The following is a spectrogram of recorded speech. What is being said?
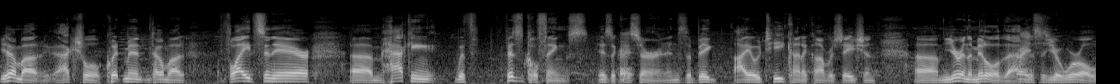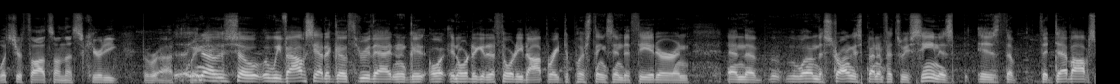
you're talking about actual equipment, talking about flights in air, um, hacking with physical things is a right. concern, and it's a big IoT kind of conversation. Um, you're in the middle of that. Right. This is your world. What's your thoughts on the security uh, You know, so we've obviously had to go through that in, in order to get authority to operate to push things into theater, and and the one of the strongest benefits we've seen is is the the DevOps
